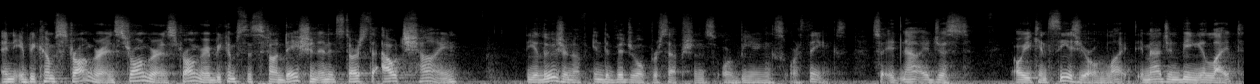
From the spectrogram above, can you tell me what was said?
And it becomes stronger and stronger and stronger. It becomes this foundation and it starts to outshine the illusion of individual perceptions or beings or things. So it now it just, all you can see is your own light. Imagine being a light.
